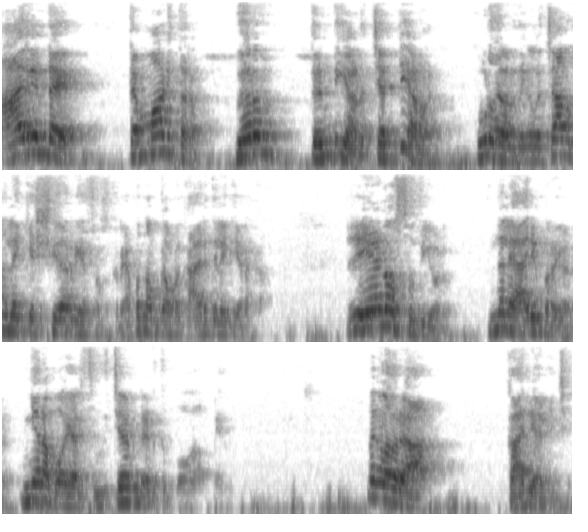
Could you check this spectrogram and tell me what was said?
ആര്യന്റെ തെമ്മാടിത്തരം. വെറും തെണ്ടിയാണ് ചെറ്റയാണ് അവൻ കൂടുതലാണ് നിങ്ങൾ ചാനലിലേക്ക് ഷെയർ ചെയ്യുക സബ്സ്ക്രൈബ് അപ്പം നമുക്ക് നമ്മുടെ കാര്യത്തിലേക്ക് കിടക്കാം. രേണോ സുതിയോട് ഇന്നലെ ആര്യം പറയുകയാണ് ഇങ്ങനെ പോയാൽ സുതിച്ചേട്ടന്റെ അടുത്ത് പോകാം എന്ന്. നിങ്ങൾ ഒരാ കാര്യം ആലോചിച്ച്.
